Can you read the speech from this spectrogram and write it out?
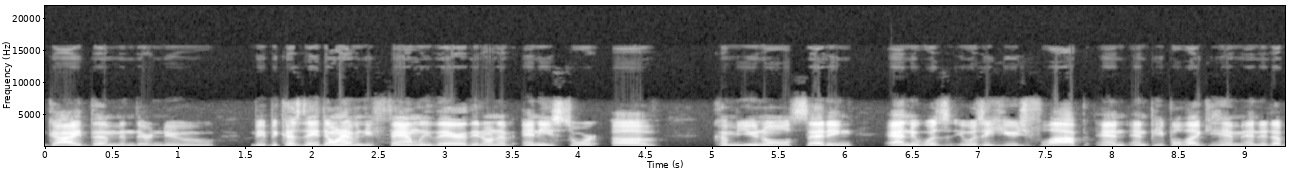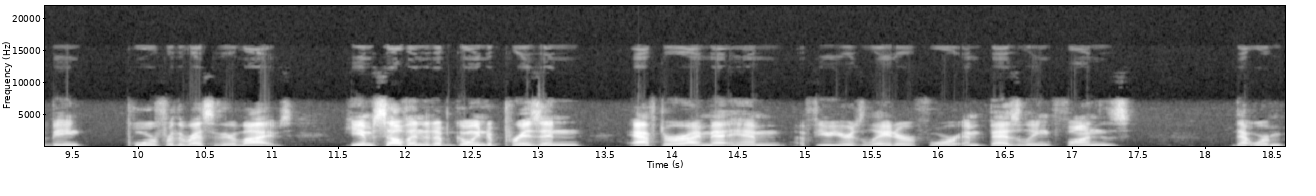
guide them in their new because they don't have any family there. They don't have any sort of communal setting, and it was it was a huge flop. And and people like him ended up being poor for the rest of their lives. He himself ended up going to prison after I met him a few years later for embezzling funds that were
